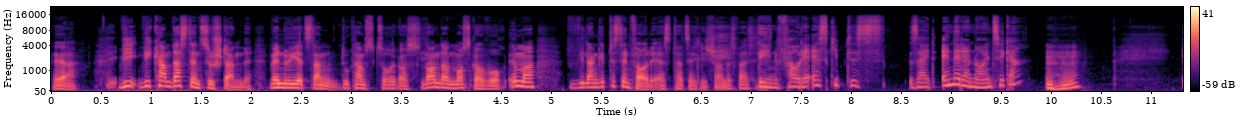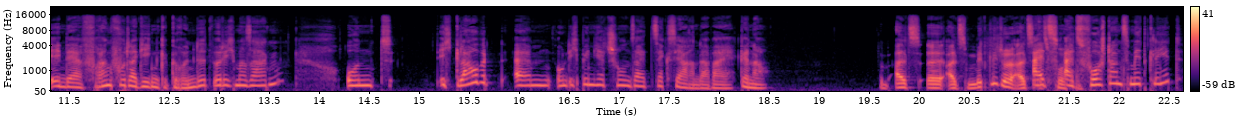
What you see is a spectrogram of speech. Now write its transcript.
Ja. Wie, wie kam das denn zustande? Wenn du jetzt dann, du kamst zurück aus London, Moskau, wo auch immer, wie lange gibt es den VDS tatsächlich schon? Das weiß ich Den nicht. VDS gibt es seit Ende der 90er. Mhm. In der Frankfurter Gegend gegründet, würde ich mal sagen. Und ich glaube, ähm, und ich bin jetzt schon seit sechs Jahren dabei, genau. Als, äh, als Mitglied oder als, als, als, als Vorstandsmitglied?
